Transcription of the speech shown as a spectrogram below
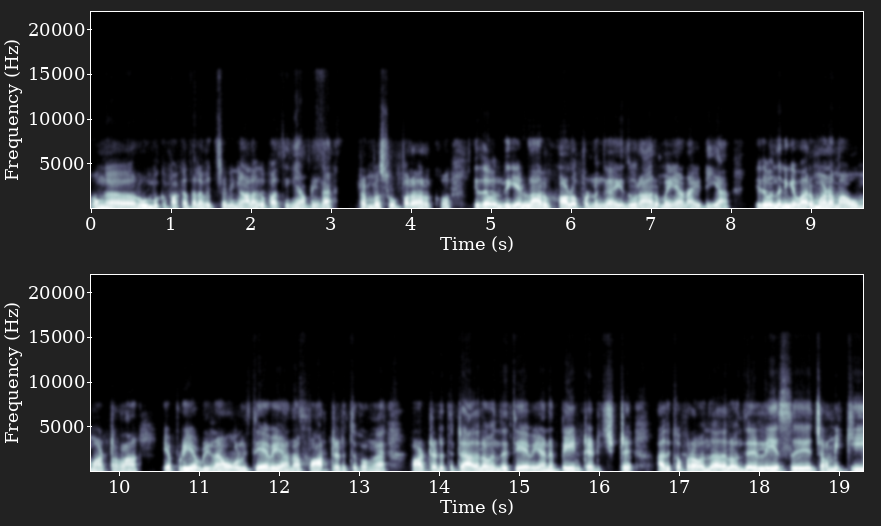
உங்கள் ரூமுக்கு பக்கத்தில் வச்சு நீங்கள் அழகு பார்த்தீங்க அப்படின்னா ரொம்ப சூப்பராக இருக்கும். இதை வந்து எல்லாரும் ஃபாலோ பண்ணுங்க. இது ஒரு அருமையான ஐடியா இதை வந்து நீங்கள் வருமானமாகவும் மாற்றலாம். எப்படி அப்படின்னா உங்களுக்கு தேவையான பார்ட் எடுத்துக்கோங்க. பார்ட் எடுத்துட்டு அதில் வந்து தேவையான பெயிண்ட் அடிச்சுட்டு அதுக்கப்புறம் வந்து அதில் வந்து லேஸு ஜமிக்கி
